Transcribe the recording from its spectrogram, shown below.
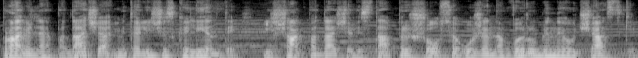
правильная подача металлической ленты и шаг подачи листа пришелся уже на вырубленные участки.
